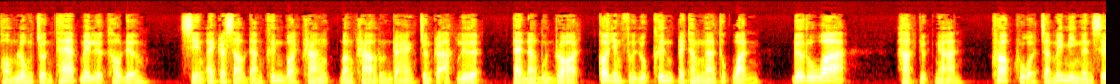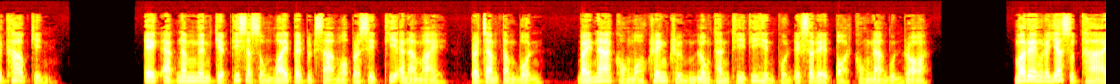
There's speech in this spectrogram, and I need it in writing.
ผอมลงจนแทบไม่เหลือเขาเดิม เสียงไอกระเสาดังขึ้นบ่อยครั้ง บางคราวรุนแรงจนกระอักเลือด แต่นางบุญรอดก็ยังฝืนลุกขึ้นไปทำงานทุกวันด้วยรู้ว่า หากหยุดงาน ครอบครัวจะไม่มีเงินซื้อข้าวกิน เอกแอบนำเงินเก็บที่สะสมไว้ไปปรึกษาหมอประสิทธิ์ที่อนามัย ประจำตำบล ใบหน้าของหมอเคร่งขรึมลงทันทีที่เห็นผลเอ็กซเรย์ปอดของนางบุญรอด มะเร็งระยะสุดท้าย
